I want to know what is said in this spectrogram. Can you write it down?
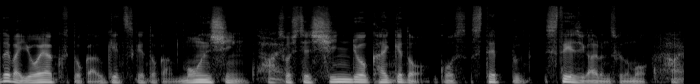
例えば予約とか受付とか問診、はい、そして診療会計とこうステップステージがあるんですけども、はい、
